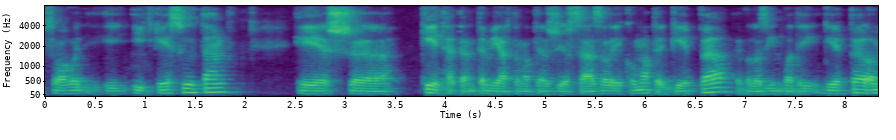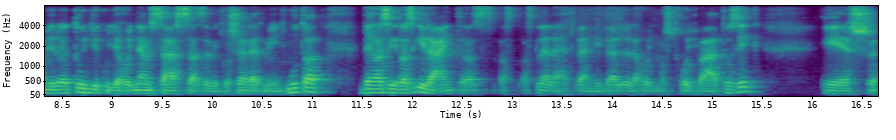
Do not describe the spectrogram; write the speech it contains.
szóval, hogy így, így készültem, és két hetente mértem a testzsír százalékomat egy géppel, ebből az InBody géppel, amiről tudjuk ugye, hogy nem százszázalékos eredményt mutat, de azért az irányt az, azt, azt le lehet venni belőle, hogy most hogy változik, és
